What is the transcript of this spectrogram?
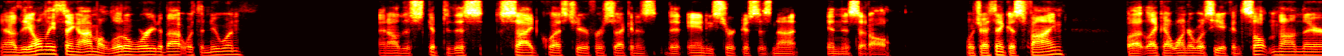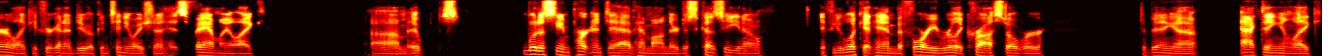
Now, the only thing I'm a little worried about with the new one, and I'll just skip to this side quest here for a second, is that Andy Serkis is not in this at all, which I think is fine. But like, I wonder, was he a consultant on there? Like, if you're going to do a continuation of his family, like, um, it would have seemed pertinent to have him on there just because he, you know, if you look at him before he really crossed over to being a acting in like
